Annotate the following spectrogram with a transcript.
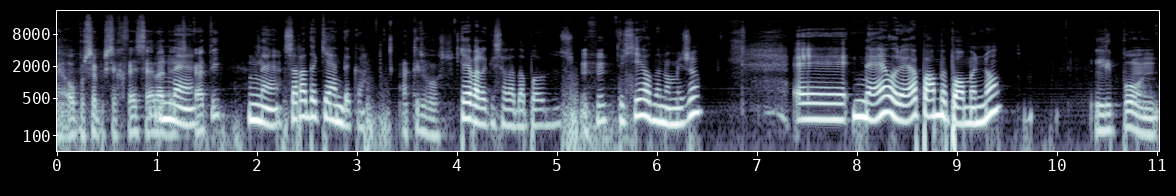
ναι. Όπως έπαιξε χθες, 40 Ναι. έτσι κάτι. Ναι, 40 και 11. Ακριβώς. Και έβαλα και 40 πόντους. Τυχαίο δεν νομίζω. Ε, ναι, ωραία, πάμε επόμενο. Λοιπόν,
